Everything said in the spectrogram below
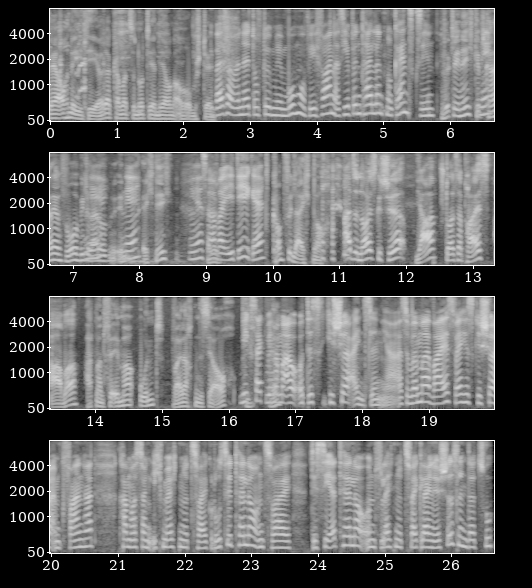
Wäre auch eine Idee, oder? Kann man zur Not die Ernährung auch Ich umstellen. weiß aber nicht, ob du mit dem Wohnmobil fahren. Also ich habe in Thailand noch keins gesehen. Wirklich nicht? Gibt es Nee. keine Wohnmobile? Nee, in, nee. Echt nicht? Ja, das war Also- aber eine Idee, gell? Kommt vielleicht noch. Also neues Geschirr, ja, stolzer Preis, aber hat man für immer und Weihnachten ist ja auch. Wie gesagt, wir ja? haben auch das Geschirr einzeln, ja. Also wenn man weiß, welches Geschirr einem gefallen hat, kann man sagen, ich möchte nur zwei große Teller und zwei Dessertteller und vielleicht nur zwei kleine Schüsseln dazu.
